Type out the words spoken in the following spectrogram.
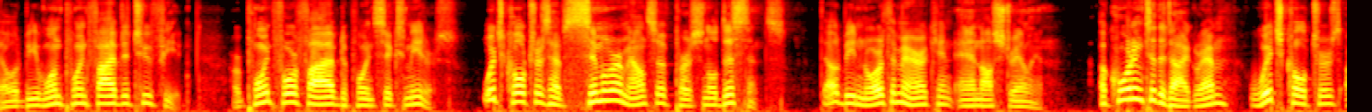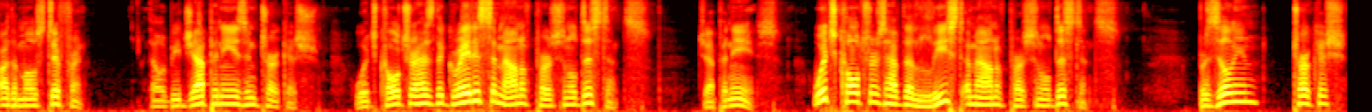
That would be 1.5 to 2 feet, or 0.45 to 0.6 meters. Which cultures have similar amounts of personal distance? That would be North American and Australian. According to the diagram, which cultures are the most different? That would be Japanese and Turkish. Which culture has the greatest amount of personal distance? Japanese. Which cultures have the least amount of personal distance? Brazilian, Turkish,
